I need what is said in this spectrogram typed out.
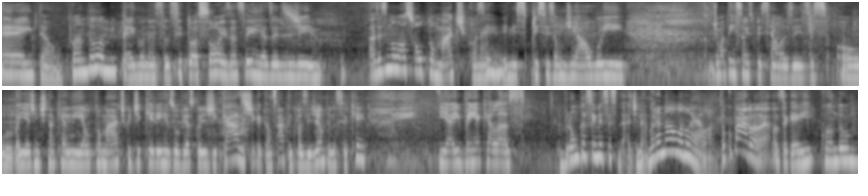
É, então, quando eu me pego nessas situações, assim, às vezes de às vezes no nosso automático, né? Sim. Eles precisam de algo e de uma atenção especial às vezes. Ou aí a gente naquele automático de querer resolver as coisas de casa, chega cansado, tem que fazer janta, não sei o quê. E aí vem aquelas bronca sem necessidade, né? Agora não, Manuela, tô ocupada, Manuela, não sei o que. Aí quando eu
